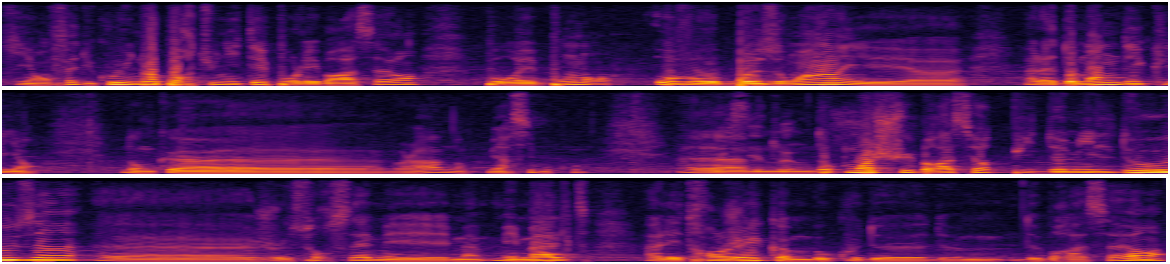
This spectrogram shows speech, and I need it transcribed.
qui en fait du coup une opportunité pour les brasseurs pour répondre aux, besoins et euh, à la demande des clients. Donc euh, voilà, donc merci beaucoup. Euh, donc moi je suis brasseur depuis 2012. je sourçais mes, mes maltes à l'étranger comme beaucoup de, de brasseurs.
